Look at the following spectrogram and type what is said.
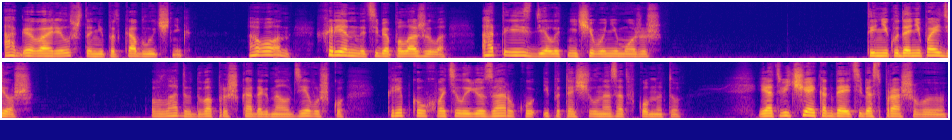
«А говорил, что не подкаблучник. А он хрен на тебя положила, а ты и сделать ничего не можешь». «Ты никуда не пойдешь. Влад в два прыжка догнал девушку, крепко ухватил ее за руку и потащил назад в комнату. «И отвечай, когда я тебя спрашиваю!»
